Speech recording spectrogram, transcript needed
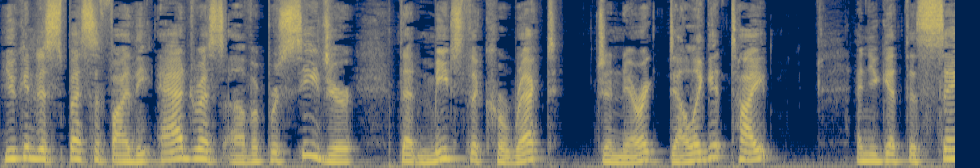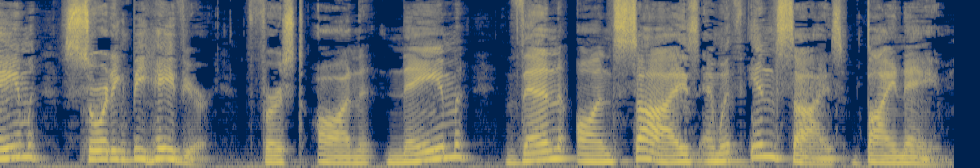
you can just specify the address of a procedure that meets the correct generic delegate type, and you get the same sorting behavior, first on name, then on size, and within size by name.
